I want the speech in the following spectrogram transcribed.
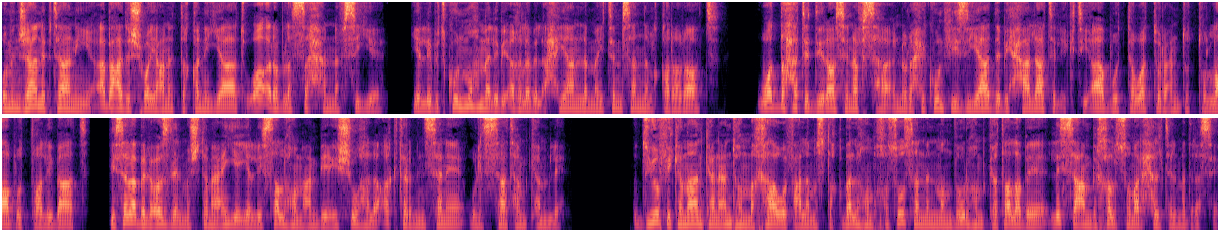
ومن جانب تاني أبعد شوي عن التقنيات وأقرب للصحة النفسية يلي بتكون مهملة بأغلب الأحيان لما يتم سن القرارات. وضحت الدراسة نفسها أنه رح يكون في زيادة بحالات الاكتئاب والتوتر عند الطلاب والطالبات بسبب العزلة المجتمعية يلي صلهم عم بيعيشوها لأكثر من سنة ولساتها مكملة ضيوفي كمان كان عندهم مخاوف على مستقبلهم خصوصا من منظورهم كطلبة لسه عم بخلصوا مرحلة المدرسة.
